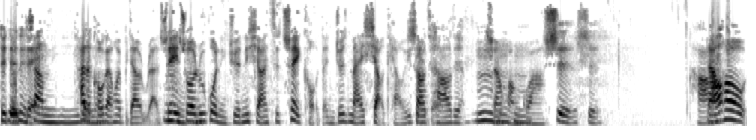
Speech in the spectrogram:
对对对，像泥，它的口感会比较软。所以说，嗯如果你觉得你喜欢吃脆口的，你就买小条一点小条点，嗯酸黄瓜。是是。好，然后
